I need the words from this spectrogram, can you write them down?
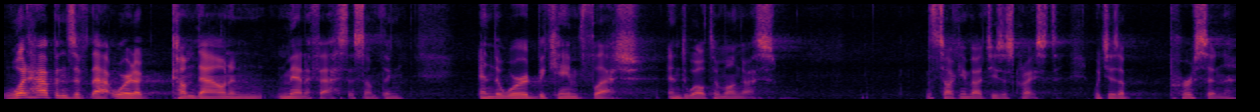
What happens if that were to come down and manifest as something? And the Word became flesh and dwelt among us. It's talking about Jesus Christ, which is a person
